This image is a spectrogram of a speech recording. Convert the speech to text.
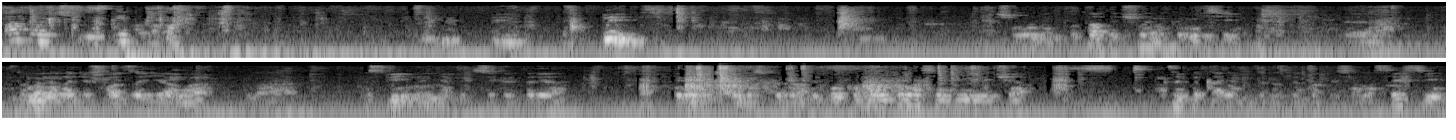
Павлович, міський голова. Шановні депутати, члени комісії, е, до мене надійшла заява на звільнення від секретаря Вінницької міської ради Бокова Антона Сергійовича. Це питання буде розглядатися на сесії.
